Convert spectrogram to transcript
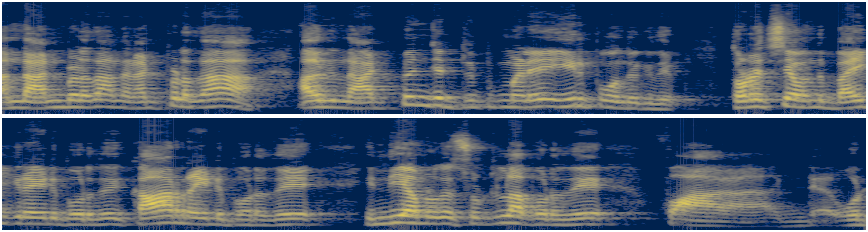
அந்த அன்பில் தான் அந்த நட்பில் தான் அவருக்கு இந்த அட்வென்ச்சர் ட்ரிப் மேலேயே ஈர்ப்பு வந்திருக்குது. தொடர்ச்சியாக வந்து பைக் ரைடு போகிறது கார் ரைடு போகிறது இந்தியா முழுக்க சுற்றுலா போகிறது ஒரு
